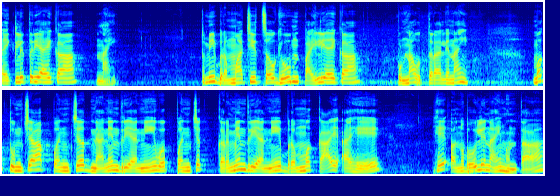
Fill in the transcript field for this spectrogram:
ऐकले तरी आहे का? नाही. तुम्ही ब्रह्माची चव घेऊन पाहिली आहे का? पुन्हा उत्तर आले नाही. मग तुमच्या पंच ज्ञानेंद्रियांनी व पंच कर्मेंद्रियांनी ब्रह्म काय आहे हे अनुभवले नाही म्हणता?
